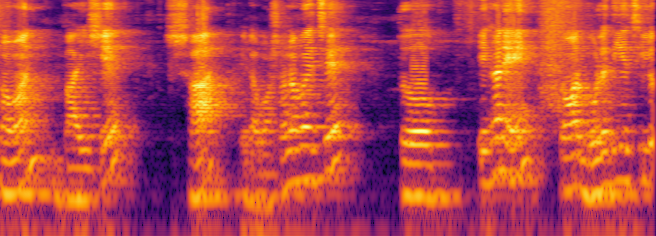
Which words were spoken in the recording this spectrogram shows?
সমান বাইশে সাত, এটা বসানো হয়েছে। তো এখানে তোমার বলে দিয়েছিল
